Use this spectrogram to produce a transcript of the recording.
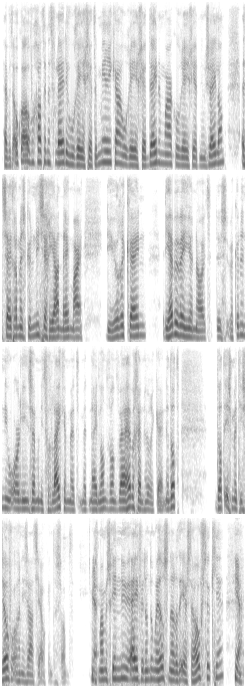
Hebben we het ook al over gehad in het verleden. Hoe reageert Amerika? Hoe reageert Denemarken? Hoe reageert Nieuw-Zeeland? Etcetera. Mensen kunnen niet zeggen, ja, nee, maar die hurricane, die hebben we hier nooit. Dus we kunnen New Orleans helemaal niet vergelijken met, met Nederland, want wij hebben geen hurricane. En dat, dat is met die zelforganisatie ook interessant. Ja. Dus maar misschien nu even, dan doen we heel snel het eerste hoofdstukje. Ja.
